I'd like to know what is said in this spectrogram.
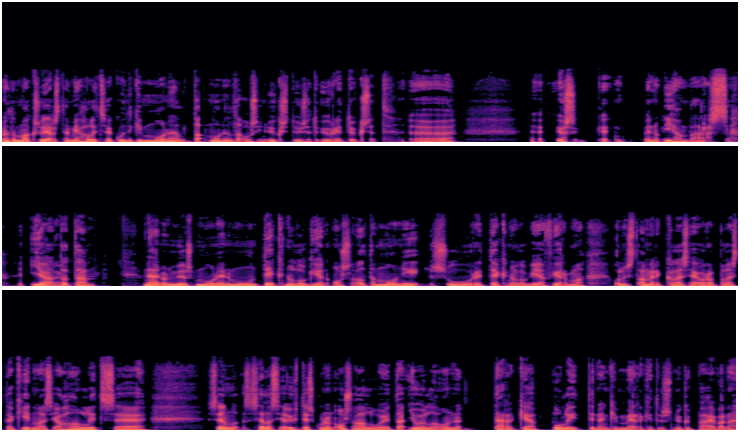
noita maksujärjestelmiä hallitsee kuitenkin monelta, monilta osin yksityiset yritykset, öö, jos en ole ihan väärässä. Ja tota, näin on myös monen muun teknologian osalta. Moni suuri teknologiafirma, oli sitten amerikkalaisia, eurooppalaisia ja kiinalaisia, hallitsee sellaisia yhteiskunnan osa-alueita, joilla on tärkeä poliittinenkin merkitys nykypäivänä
